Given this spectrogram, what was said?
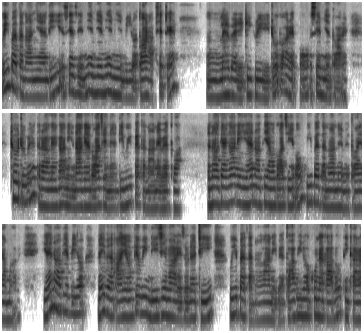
ဝိပဿနာဉာဏ်ဒီအစဉ်စဉ်မြင့်မြင့်မြင့်မြင့်ပြီးတော့သွားတာဖြစ်တယ်อืม level တွေ degree တွေတိုးသွားတယ်ပေါ့အစဉ်မြင့်သွားတယ်ထို့တူပဲသရဂံကနေအနာဂံသွားခြင်းနဲ့ဒီဝိပဿနာနဲ့ပဲသွား အနာဂံကနေယန္နာဖြစ်အောင်သွားခြင်းဩဝိပဿနာနဲ့ပဲသွားရမှာပဲယန္နာဖြစ်ပြီးတော့နိဗ္ဗာန်အာယုံပြုပြီးနေခြင်းပါတယ်ဆိုတော့ဒီဝိပဿနာကနေပဲသွားပြီးတော့ခုနကလိုသင်္ခါရ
